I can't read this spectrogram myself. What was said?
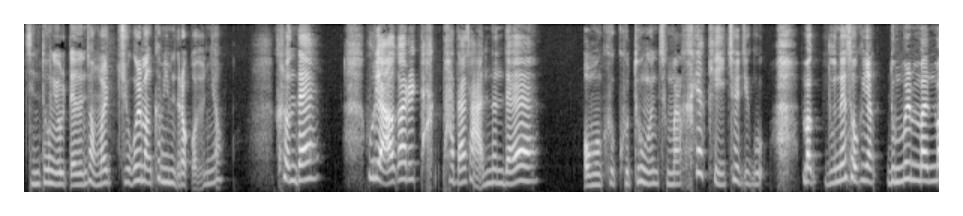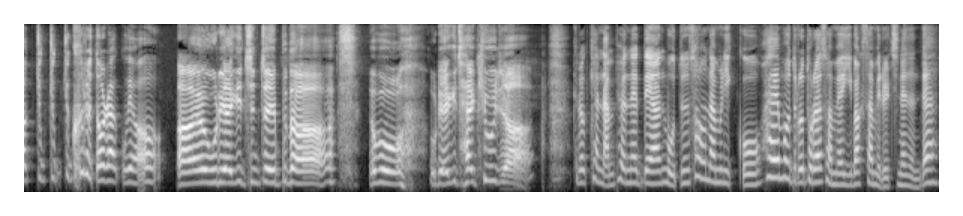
진통이 올 때는 정말 죽을 만큼 힘들었거든요. 그런데 우리 아가를 딱 받아서 안는데 어머 그 고통은 정말 하얗게 잊혀지고 막 눈에서 그냥 눈물만 막 쭉쭉쭉 흐르더라고요. 아유, 우리 애기 진짜 예쁘다. 여보, 우리 애기 잘 키우자. 그렇게 남편에 대한 모든 서운함을 잊고 화해 모드로 돌아서며 2박 3일을 지내는데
